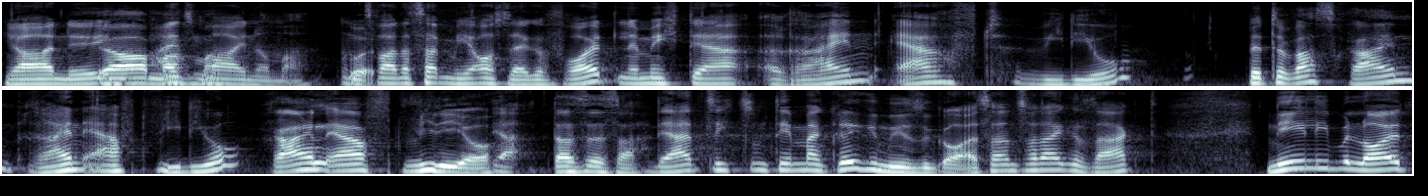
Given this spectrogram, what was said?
Ja, nee, Ja, mach eins mal. mache ich nochmal. Und Gut. zwar, das hat mich auch sehr gefreut, nämlich der Rein-Erft-Video. Bitte was? Rein? Rein-Erft-Video. Rein erft Video. Ja. Das ist er. Der hat sich zum Thema Grillgemüse geäußert. Und zwar hat er gesagt, nee, liebe Leute,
